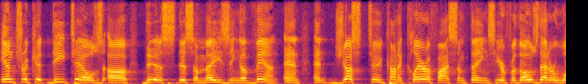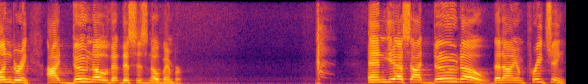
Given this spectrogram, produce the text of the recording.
intricate details of this, this amazing event. And, and just to kind of clarify some things here for those that are wondering. I do know that this is November. and yes, I do know that I am preaching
